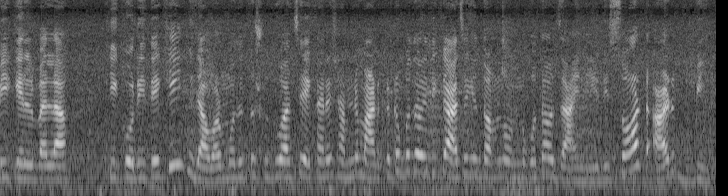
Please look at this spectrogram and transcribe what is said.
বিকেলবেলা কি করি দেখি? যাওয়ার মধ্যে তো শুধু আছে এখানে, সামনে মার্কেটও বোধহয় ওইদিকে আছে, কিন্তু আমরা অন্য কোথাও যাইনি রিসর্ট আর বিচ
